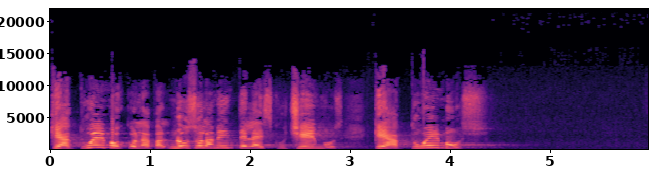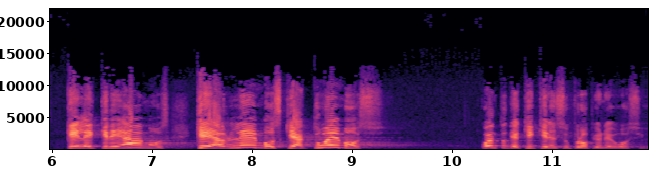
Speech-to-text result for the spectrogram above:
Que actuemos con la palabra, no solamente la escuchemos, que actuemos, que le creamos, que hablemos, que actuemos. ¿Cuántos de aquí quieren su propio negocio?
